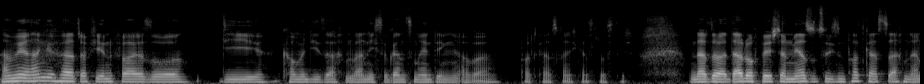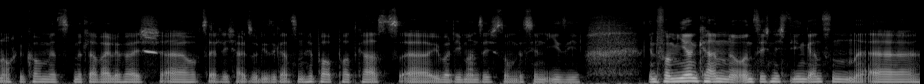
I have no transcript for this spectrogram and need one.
Haben wir angehört, auf jeden Fall. So, die Comedy-Sachen waren nicht so ganz mein Ding, aber Podcast fand ich ganz lustig. Und dadurch, dadurch bin ich dann mehr so zu diesen Podcast-Sachen dann auch gekommen. Jetzt mittlerweile höre ich äh, hauptsächlich halt so diese ganzen Hip-Hop-Podcasts, äh, über die man sich so ein bisschen easy informieren kann und sich nicht den ganzen, äh,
